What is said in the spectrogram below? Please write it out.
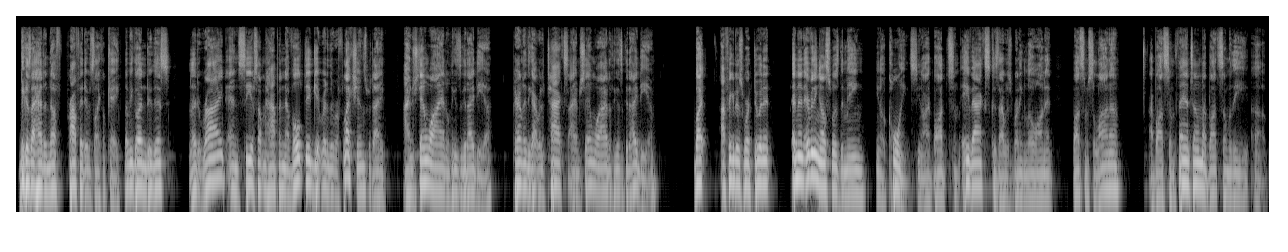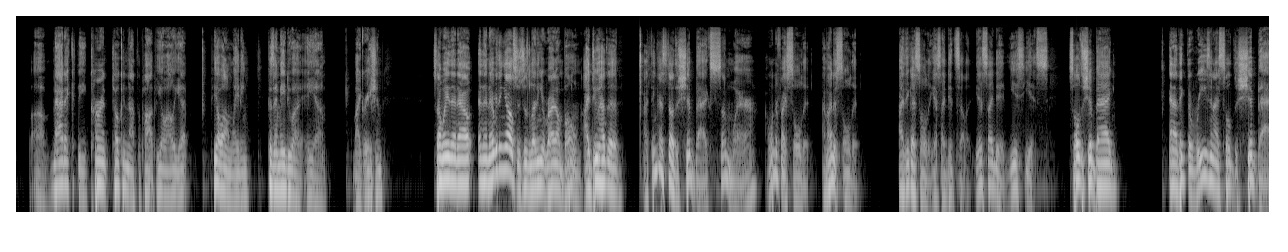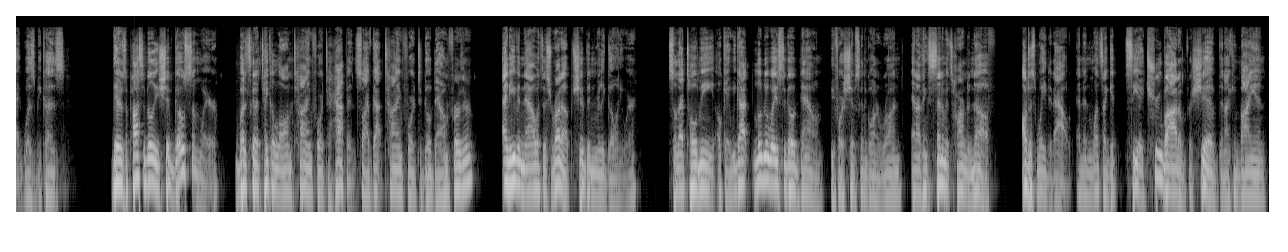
because I had enough profit. It was like, okay, let me go ahead and do this, let it ride, and see if something happened. Now, Volt did get rid of the reflections, which I I understand why. I don't think it's a good idea. Apparently, they got rid of tax. I understand why. I don't think it's a good idea. But I figured it was worth doing it. And then everything else was the main, you know, coins. You know, I bought some AVAX because I was running low on it. Bought some Solana. I bought some Fantom. I bought some of the uh, uh, Matic, the current token, not the POL yet. POL I'm waiting because they may do a, a uh, migration. So I weigh that out, and then everything else is just letting it ride on bone. I do have the, I think I still have the SHIB bag somewhere. I wonder if I sold it. I might have sold it. I think I sold it. Yes, I did sell it. Yes, I did. Yes, yes. Sold the SHIB bag. And I think the reason I sold the SHIB bag was because there's a possibility SHIB goes somewhere but it's going to take a long time for it to happen. So I've got time for it to go down further. And even now with this run up, SHIB didn't really go anywhere. So that told me, okay, we got a little bit of ways to go down before SHIB's going to go on a run. And I think sentiment's harmed enough. I'll just wait it out. And then once I get see a true bottom for SHIB, then I can buy in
